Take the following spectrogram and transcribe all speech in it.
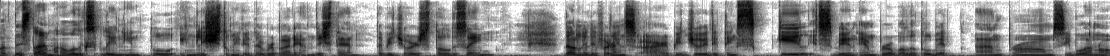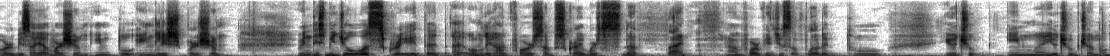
But this time, I will explain into English to make it everybody understand. The video is still the same. The only difference are video editing skill, it's been improved a little bit and from Cebuano or Bisaya version into English version. When this video was created, I only had 4 subscribers that time and 4 videos uploaded to YouTube in my YouTube channel.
